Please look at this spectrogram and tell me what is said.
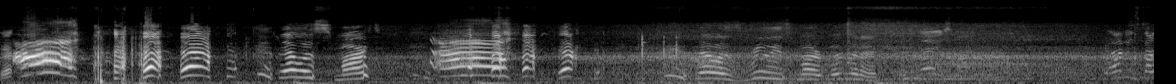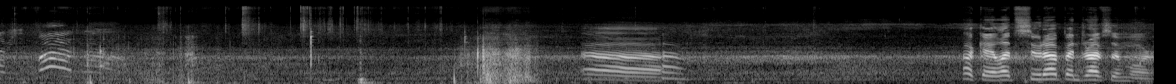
Yeah. that was smart. Ah! That was really smart, wasn't it? Very smart. Driving's gonna be fun now. Ah. Okay, let's suit up and drive some more.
